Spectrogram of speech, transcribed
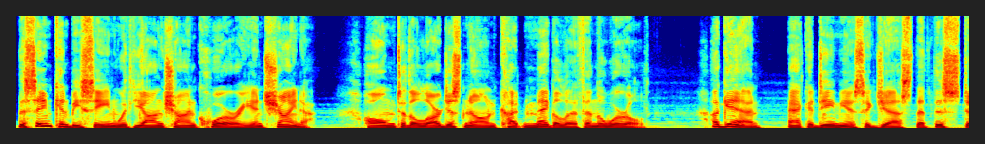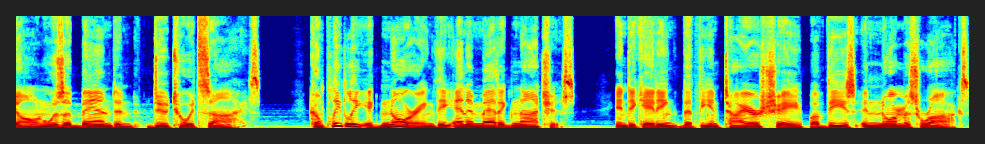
The same can be seen with Yangshan Quarry in China, home to the largest known cut megalith in the world. Again, academia suggests that this stone was abandoned due to its size, completely ignoring the enigmatic notches indicating that the entire shape of these enormous rocks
